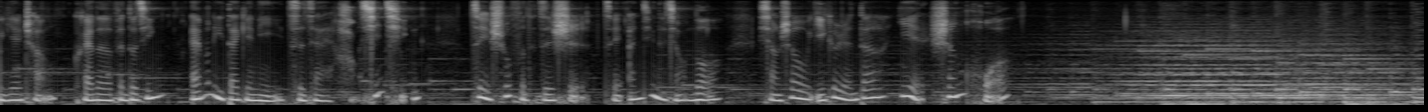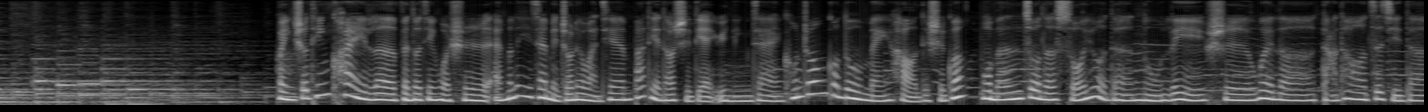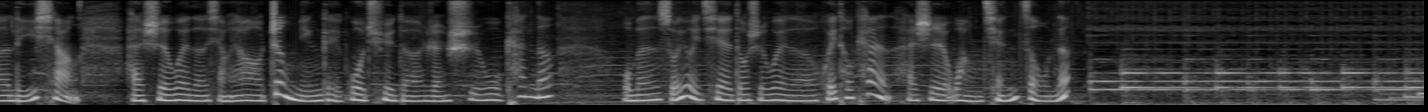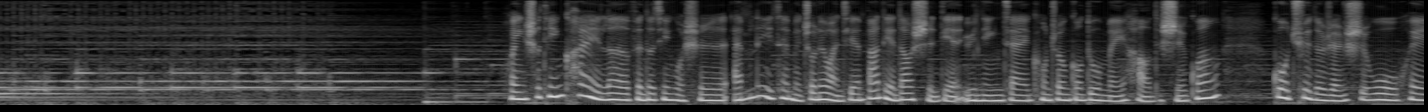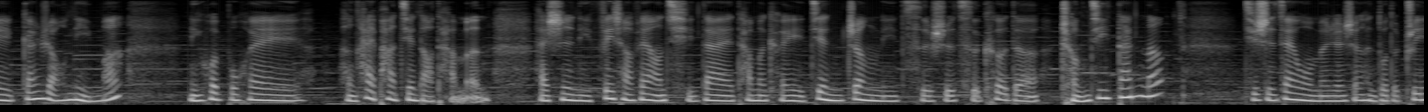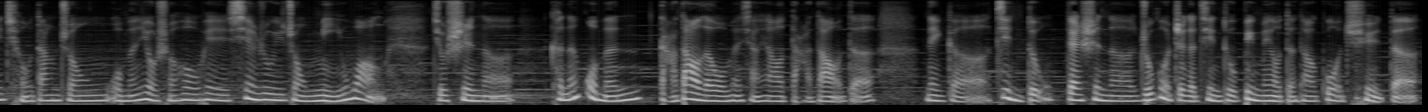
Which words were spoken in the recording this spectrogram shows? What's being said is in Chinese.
午夜场快乐分多金，Emily 带给你自在好心情，最舒服的姿势，最安静的角落，享受一个人的夜生活。欢迎收听快乐分多金，我是 Emily，在每周六晚间八点到十点，与您在空中共度美好的时光。我们做的所有的努力，是为了达到自己的理想，还是为了想要证明给过去的人事物看呢？我们所有一切都是为了回头看，还是往前走呢？欢迎收听快乐分多金，我是 Emily，在每周六晚间八点到十点，与您在空中共度美好的时光。过去的人事物会干扰你吗？你会不会很害怕见到他们？还是你非常非常期待他们可以见证你此时此刻的成绩单呢？其实，在我们人生很多的追求当中，我们有时候会陷入一种迷惘，就是呢。可能我们达到了我们想要达到的那个进度，但是呢，如果这个进度并没有得到过去的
